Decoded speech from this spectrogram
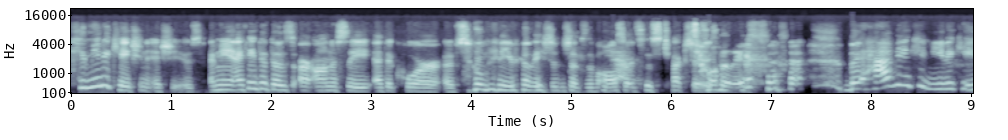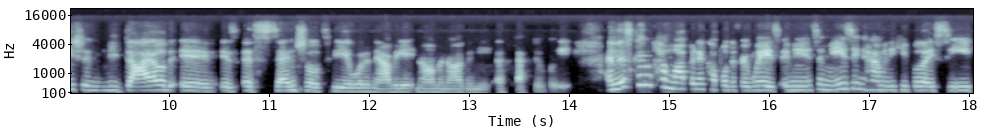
Communication issues. I mean, I think that those are honestly at the core of so many relationships of all yeah, sorts of structures. Totally. but having communication be dialed in is essential to be able to navigate non monogamy effectively. And this can come up in a couple different ways. I mean, it's amazing how many people I see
